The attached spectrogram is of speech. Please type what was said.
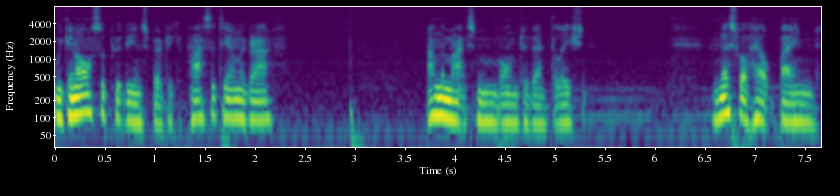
We can also put the inspiratory capacity on the graph and the maximum voluntary ventilation. And this will help bound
